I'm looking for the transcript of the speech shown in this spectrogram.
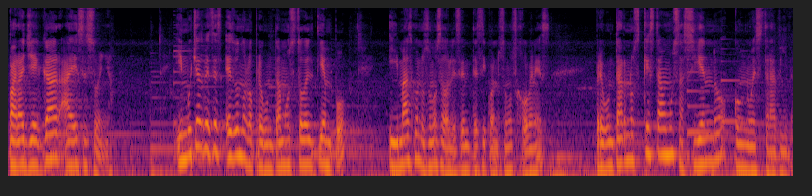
para llegar a ese sueño? Y muchas veces eso nos lo preguntamos todo el tiempo y más cuando somos adolescentes y cuando somos jóvenes, preguntarnos qué estábamos haciendo con nuestra vida.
